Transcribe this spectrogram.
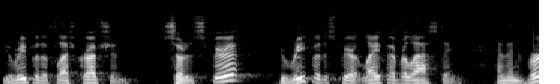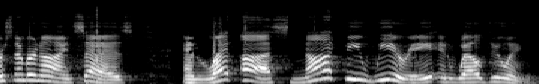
you reap of the flesh corruption. Sow to the Spirit, you reap of the Spirit life everlasting. And then verse number 9 says, And let us not be weary in well doing,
